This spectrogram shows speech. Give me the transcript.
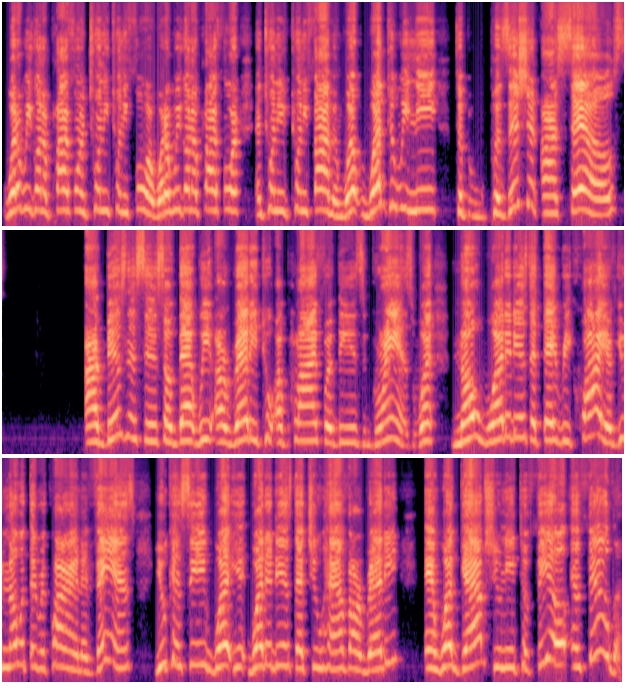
What are we going to apply for in 2024 what are we going to apply for in 2025 and what what do we need to position ourselves our businesses so that we are ready to apply for these grants. What know what it is that they require. If you know what they require in advance you can see what what it is that you have already and what gaps you need to fill and fill them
